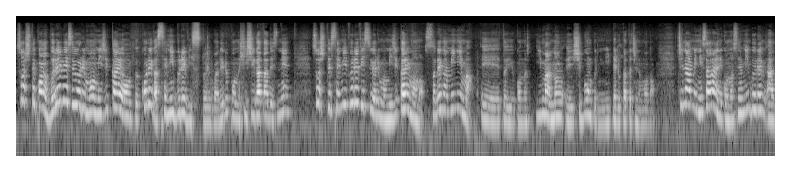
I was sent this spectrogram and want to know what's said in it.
そしてこのブレビスよりも短い音符これがセミブレビスと呼ばれるこのひし形ですね。そしてセミブレビスよりも短いものそれがミニマ、えー、というこの今の、えー、四分音符に似てる形のものちなみにさらにこのセミブレあ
